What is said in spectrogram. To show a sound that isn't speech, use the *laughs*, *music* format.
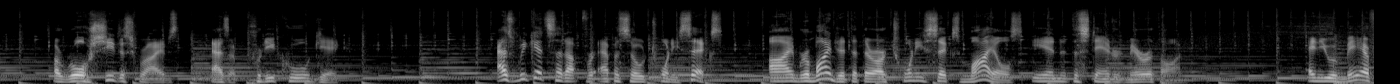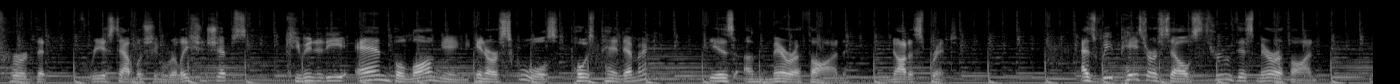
a role she describes as a pretty cool gig. As we get set up for episode 26, I'm reminded that there are 26 miles in the standard marathon. And you may have heard that reestablishing relationships, community, and belonging in our schools post pandemic is a marathon, not a sprint. As we pace ourselves through this marathon,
